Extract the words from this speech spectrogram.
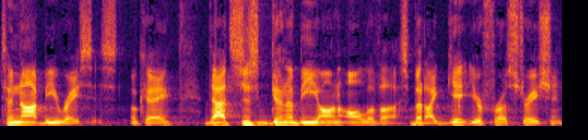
to not be racist, okay? That's just gonna be on all of us, but I get your frustration.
